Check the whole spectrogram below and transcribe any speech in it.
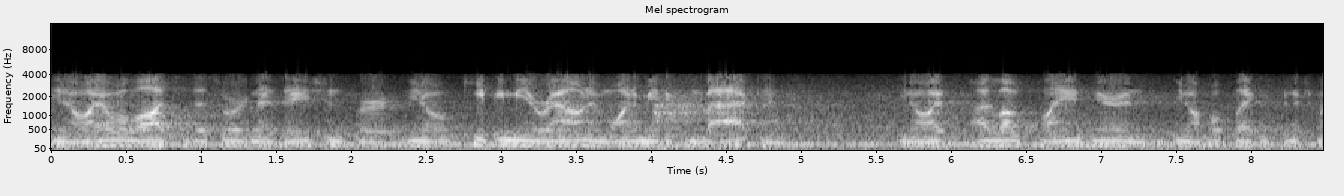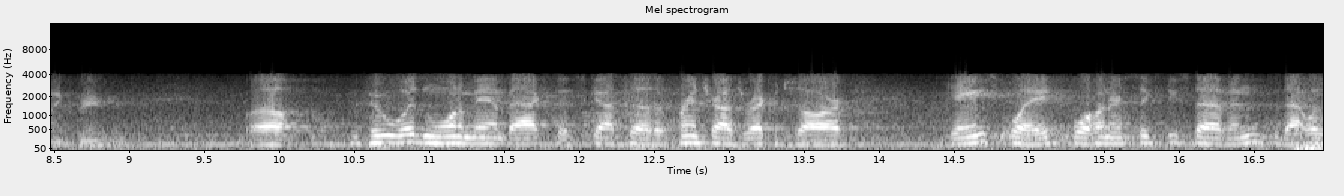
you know, I owe a lot to this organization for, you know, keeping me around and wanting me to come back. And, you know, I, I love playing here and, you know, hopefully I can finish my career. Well, who wouldn't want a man back that's got uh, the franchise records are games played, 467. So that was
